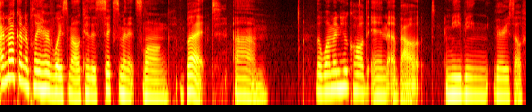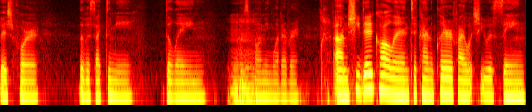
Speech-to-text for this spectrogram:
I'm not gonna play her voicemail because it's six minutes long, but um the woman who called in about me being very selfish for the vasectomy delaying, postponing, whatever. Um, she did call in to kind of clarify what she was saying.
